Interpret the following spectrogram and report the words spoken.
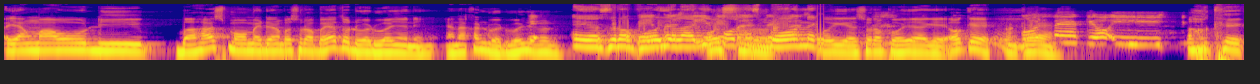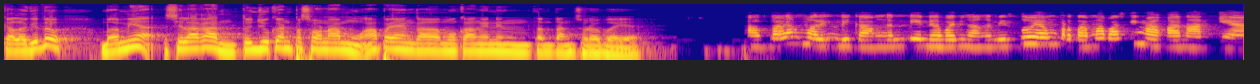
yang mau dibahas mau Medan apa Surabaya atau dua-duanya nih? Enakan dua-duanya kali. eh ya Surabaya Bebas lagi bebas, podcast bebas. bonek Oh iya Surabaya oke. Oke. Oke. Botek, yoi. Oke, kalau gitu Mbak Mia silakan tunjukkan pesonamu. Apa yang kamu kangenin tentang Surabaya? apa yang paling dikangenin yang paling kangenin tuh yang pertama pasti makanannya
